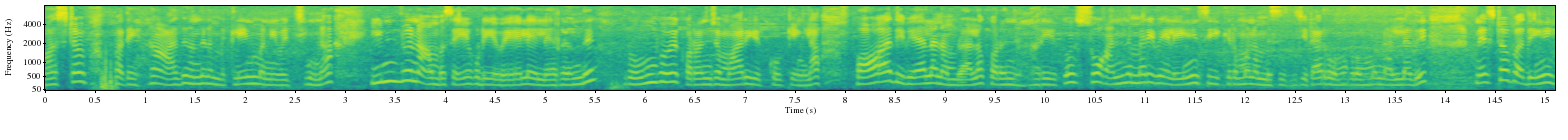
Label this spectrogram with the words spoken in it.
ஃபஸ்ட்டு பார்த்திங்கன்னா அது வந்து நம்ம க்ளீன் பண்ணி வச்சிங்கன்னா இன்னும் நாம் செய்யக்கூடிய வேலையிலேருந்து ரொம்பவே குறைஞ்ச மாதிரி இருக்கும். ஓகேங்களா? பாதி வேலை நம்மளால் குறைஞ்ச மாதிரி இருக்கும். ஸோ அந்த மாதிரி வேலையும் சீக்கிரமாக நம்ம செஞ்சுட்டா ரொம்ப ரொம்ப நல்லது. நெக்ஸ்ட்டாக பார்த்தீங்கன்னா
